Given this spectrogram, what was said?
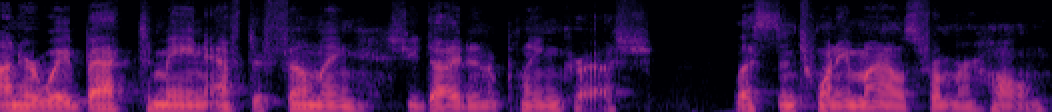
on her way back to Maine after filming, she died in a plane crash, less than 20 miles from her home.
